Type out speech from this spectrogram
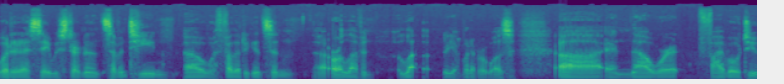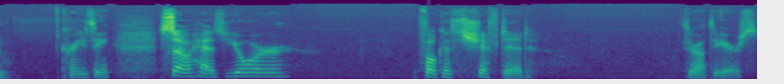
what did I say? We started on 17 uh, with Father Dickinson, uh, or 11, ele- yeah, whatever it was. Uh, and now we're at 502. Crazy. So, has your focus shifted throughout the years?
